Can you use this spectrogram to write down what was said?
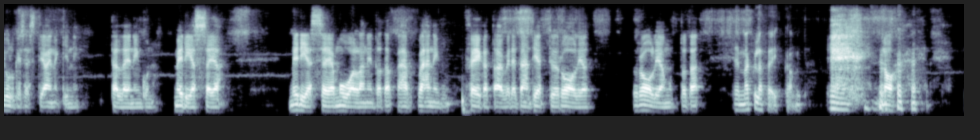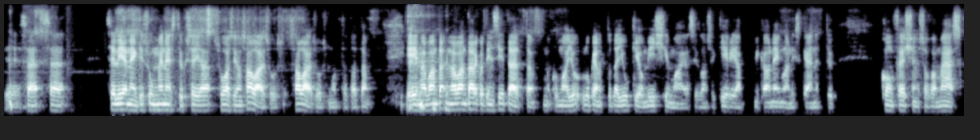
julkisesti ainakin niin tälleen niin kuin mediassa ja mediassa ja muualla, niin tota, vähän, vähän niin kuin feikataan ja vedetään tiettyä roolia, roolia mutta tota, en mä kyllä feikkaa mitään. no, sä, sä, se lieneekin sun menestyksen ja suosion salaisuus, salaisuus mutta tota, ei, mä vaan, mä vaan tarkoitin sitä, että kun mä oon lukenut tuota Yukio Mishimaa ja silloin se kirja, mikä on englanniksi käännetty Confessions of a Mask,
